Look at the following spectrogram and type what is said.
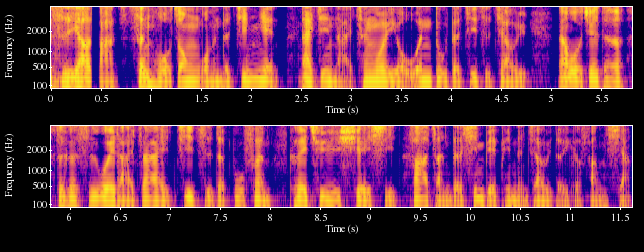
是要把生活中我们的经验带进来，成为有温度的继职教育。那我觉得这个是未来在继职的部分可以去学习发展的性别平等教育的一个方向。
